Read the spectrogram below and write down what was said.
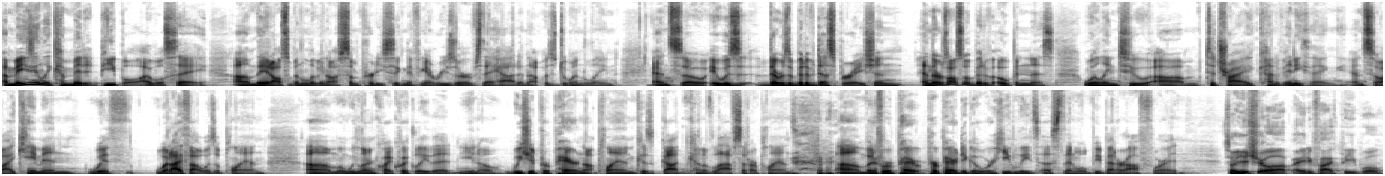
Amazingly committed people, I will say. Um, they had also been living off some pretty significant reserves they had, and that was dwindling. And so it was there was a bit of desperation, and there was also a bit of openness, willing to um, to try kind of anything. And so I came in with what I thought was a plan. Um, and we learned quite quickly that you know we should prepare, not plan, because God kind of laughs at our plans. um, but if we're pre- prepared to go where He leads us, then we'll be better off for it. So you show up, 85 people.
